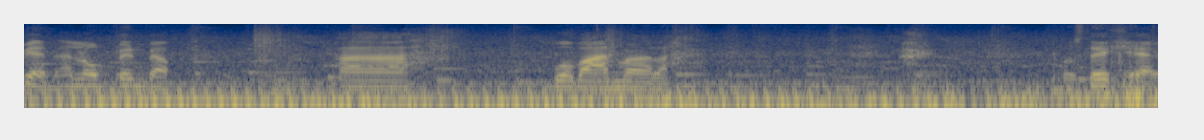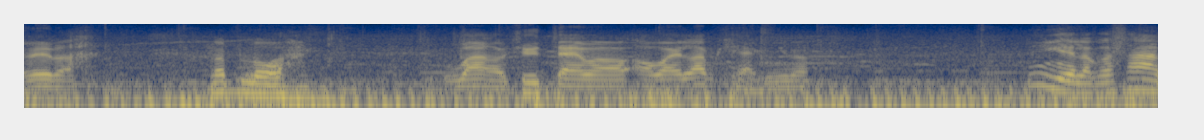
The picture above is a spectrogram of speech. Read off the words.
ปลี่ยนอารมณ์เป็นแบบพาบัวบานมาล่ะผมสเตย์แขกเลยนะรับรองว่างเอาชื่อใจมาเอาไว้รับแขกนี้เนอะนี่ไงเราก็สร้าง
